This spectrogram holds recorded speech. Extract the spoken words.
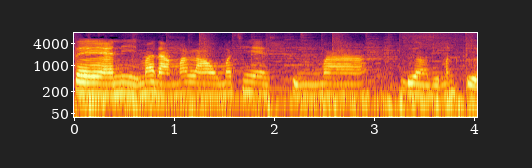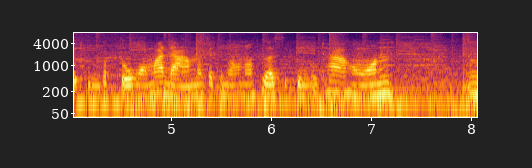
แต่อันนี่มาดามมาเรามาแชร์ถึงว่าเรื่องที่มันเกิดขึ้นกับตัวของมาดามนาะจ้ะพี่น้องเนาะเพื่อสิเป็นอุทาหรณ์อื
